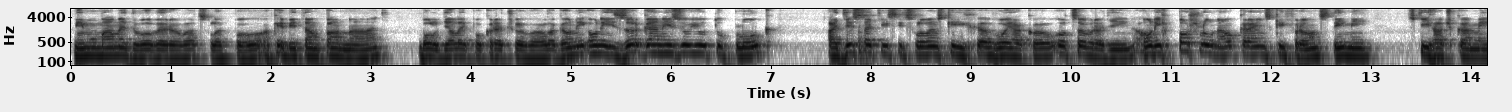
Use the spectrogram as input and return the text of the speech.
my mu máme dôverovať slepo a keby tam pán Náď bol ďalej pokračoval. Oni, oni zorganizujú tú pluk a 10 tisíc slovenských vojakov, otcov rodín, a oni ich pošlú na ukrajinský front s tými stíhačkami.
